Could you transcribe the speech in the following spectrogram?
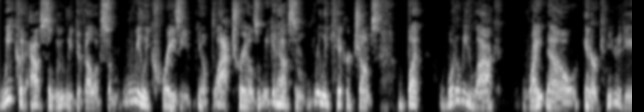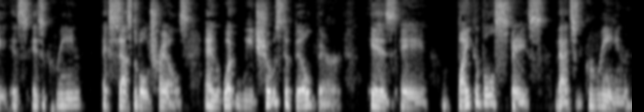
we could absolutely develop some really crazy you know black trails. We could have some really kicker jumps. But what do we lack right now in our community is is green accessible trails. And what we chose to build there is a bikeable space that's green.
